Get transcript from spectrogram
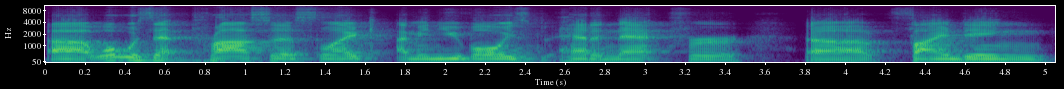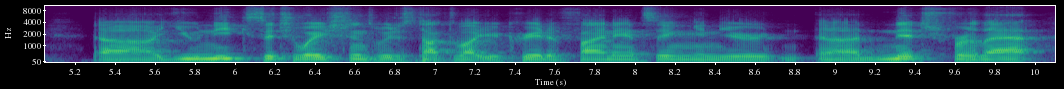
Uh, what was that process like? I mean, you've always had a knack for uh, finding uh, unique situations. We just talked about your creative financing and your uh, niche for that.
